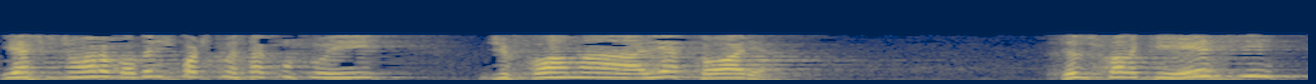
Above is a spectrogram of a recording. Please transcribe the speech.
e acho que de uma hora para outra a gente pode começar a construir de forma aleatória. Jesus fala que esse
